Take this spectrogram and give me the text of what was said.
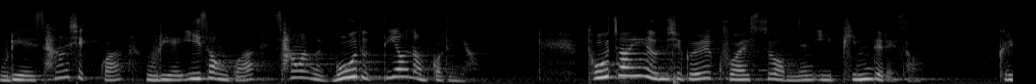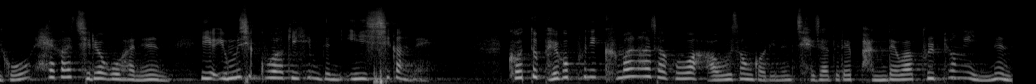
우리의 상식과 우리의 이성과 상황을 모두 뛰어넘거든요. 도저히 음식을 구할 수 없는 이 빈들에서 그리고 해가 지려고 하는 이 음식 구하기 힘든 이 시간에 그것도 배고프니 그만하자고 아우성거리는 제자들의 반대와 불평이 있는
